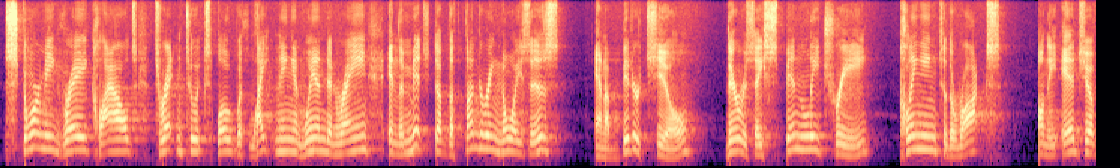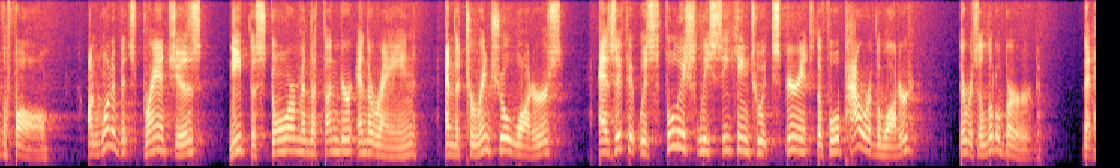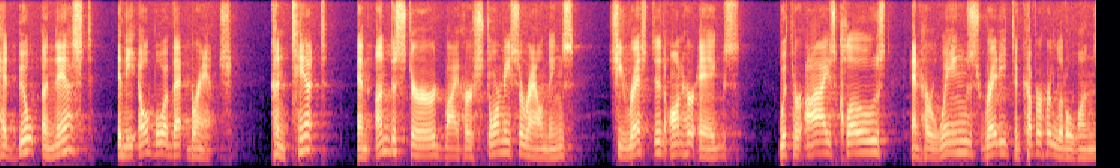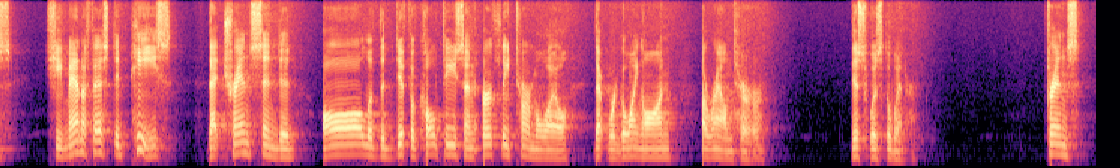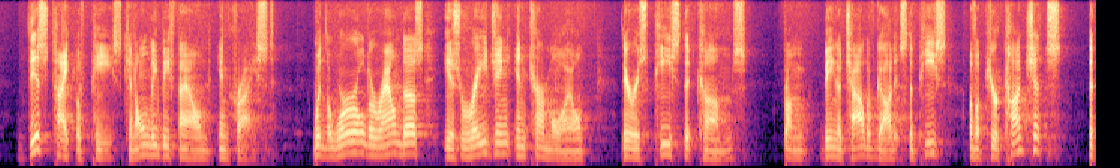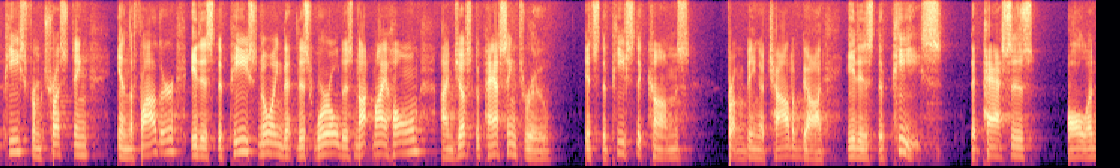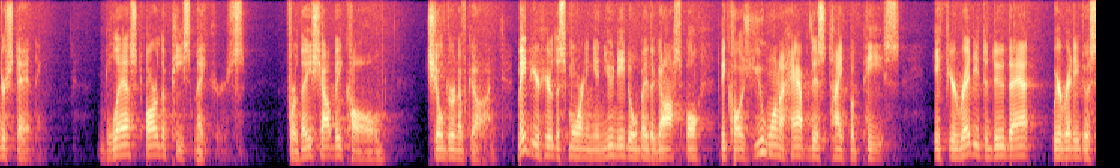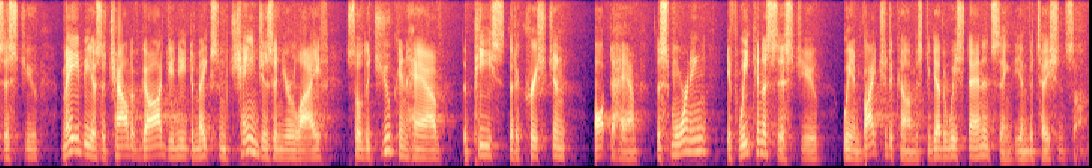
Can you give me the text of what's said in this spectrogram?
Stormy gray clouds threatened to explode with lightning and wind and rain. In the midst of the thundering noises and a bitter chill, there was a spindly tree clinging to the rocks on the edge of the fall. On one of its branches, neath the storm and the thunder and the rain and the torrential waters, as if it was foolishly seeking to experience the full power of the water, there was a little bird that had built a nest in the elbow of that branch, content and undisturbed by her stormy surroundings. She rested on her eggs with her eyes closed and her wings ready to cover her little ones. She manifested peace that transcended all of the difficulties and earthly turmoil that were going on around her. This was the winner. Friends, this type of peace can only be found in Christ. When the world around us is raging in turmoil, there is peace that comes from being a child of God. It's the peace of a pure conscience, the peace from trusting in the Father. It is the peace knowing that this world is not my home, I'm just a passing through. It's the peace that comes from being a child of God. It is the peace that passes all understanding. Blessed are the peacemakers, for they shall be called children of God. Maybe you're here this morning and you need to obey the gospel because you want to have this type of peace. If you're ready to do that, we're ready to assist you. Maybe as a child of God, you need to make some changes in your life so that you can have the peace that a Christian ought to have. This morning, if we can assist you, we invite you to come as together we stand and sing the invitation song.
